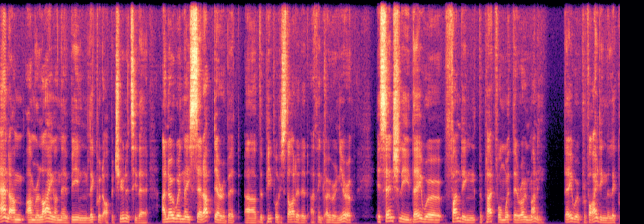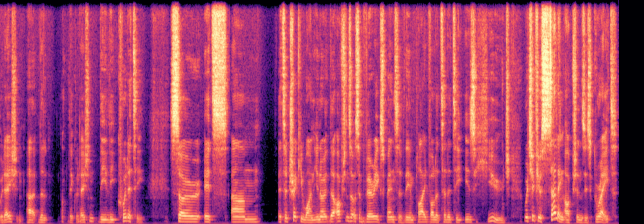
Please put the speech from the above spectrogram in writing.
And I'm, I'm relying on there being liquid opportunity there. I know when they set up Deribit, uh, the people who started it, I think over in Europe, essentially they were funding the platform with their own money. They were providing the liquidation, uh, the not liquidation, the liquidity. So it's um, it's a tricky one. You know, the options are also very expensive. The implied volatility is huge, which if you're selling options is great,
